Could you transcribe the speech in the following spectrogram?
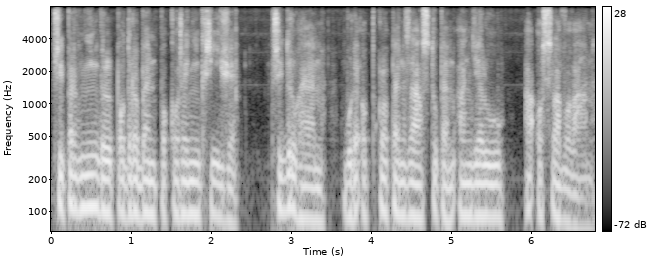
Při prvním byl podroben pokoření kříže, při druhém bude obklopen zástupem andělů a oslavován.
